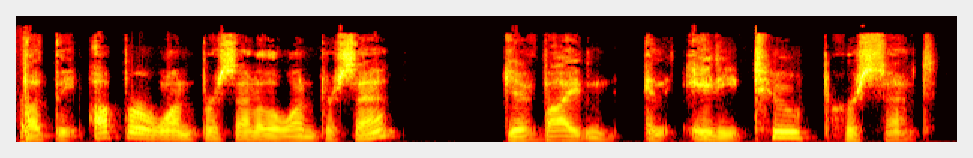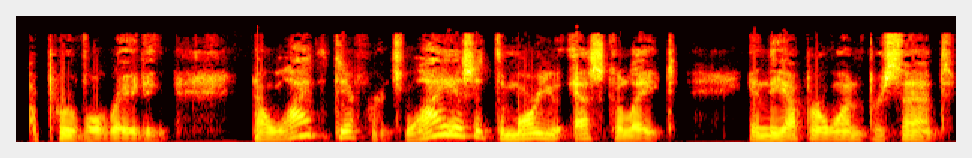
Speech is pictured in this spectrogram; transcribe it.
But the upper 1% of the 1% give Biden an 82% approval rating. Now, why the difference? Why is it the more you escalate in the upper 1%,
